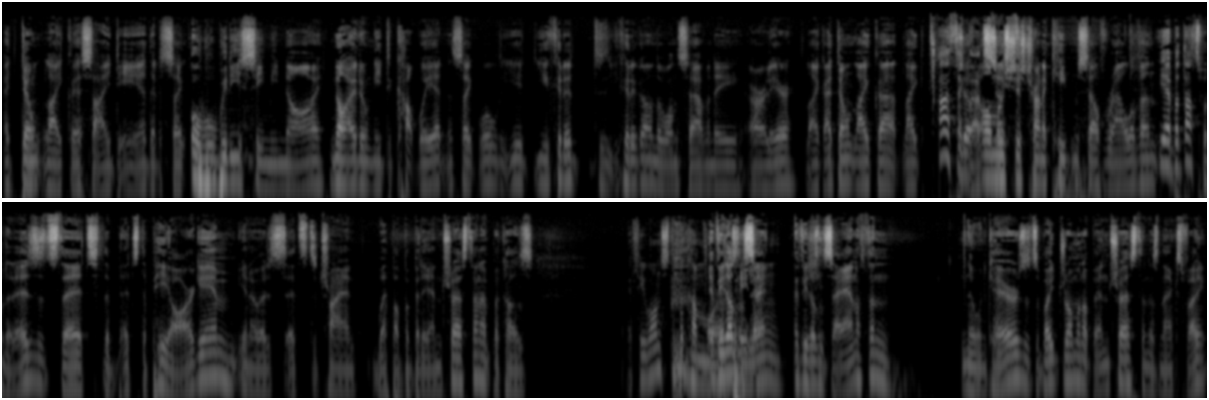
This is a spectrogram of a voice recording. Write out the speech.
I don't like this idea that it's like, oh well, where do you see me now? No, I don't need to cut weight. And it's like, well, you you could have you could have gone to 170 earlier. Like, I don't like that. Like, I think so that's almost just- just, trying to keep himself relevant. Yeah, but that's what it is. It's the it's the it's the PR game. You know, it's it's to try and whip up a bit of interest in it because If he wants to become more if he doesn't say if he doesn't say anything, no one cares. It's about drumming up interest in his next fight.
